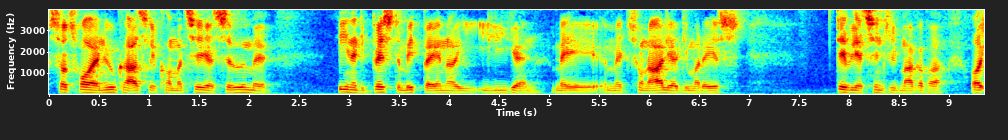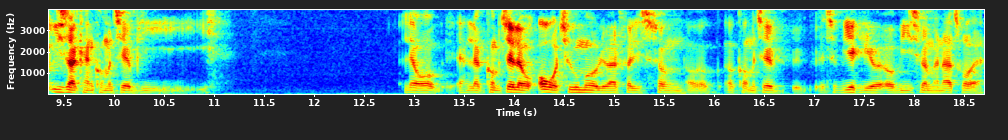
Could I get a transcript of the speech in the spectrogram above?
så tror jeg, at Newcastle kommer til at sidde med en af de bedste midtbaner i, i ligaen, med, med Tonali og Gimarães. Det bliver et sindssygt makkerpar. Og Isak, han kommer til at blive... Laver, han kommer til at lave over 20 mål i hvert fald i sæsonen, og, og kommer til at, altså virkelig at, at vise, hvem han er, tror jeg.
